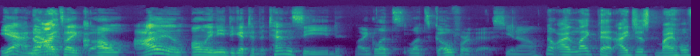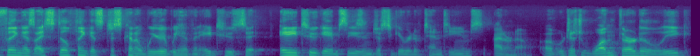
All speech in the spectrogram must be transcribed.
Yeah, No, now I- it's like, well, I only need to get to the ten seed. Like, let's let's go for this. You know? No, I like that. I just my whole thing is I still think it's just kind of weird. We have an 82, 82 game season just to get rid of ten teams. I don't know, uh, just one third of the league.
